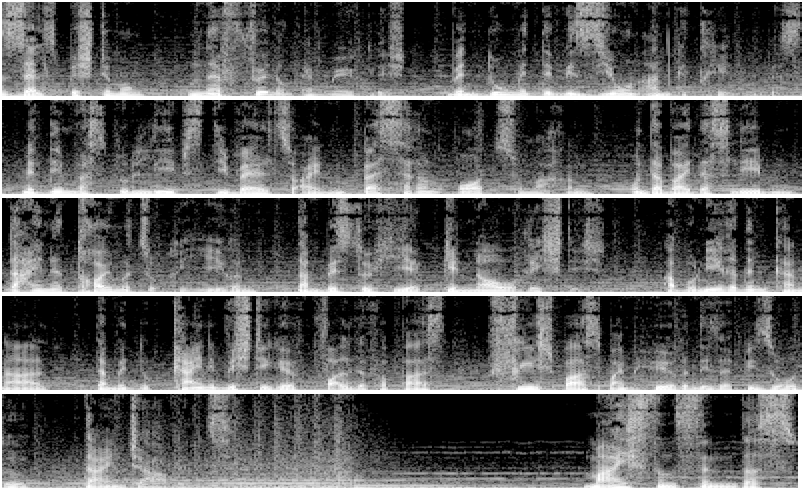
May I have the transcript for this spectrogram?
Selbstbestimmung und Erfüllung ermöglicht. Wenn du mit der Vision angetreten bist, mit dem, was du liebst, die Welt zu einem besseren Ort zu machen und dabei das Leben deiner Träume zu kreieren, dann bist du hier genau richtig. Abonniere den Kanal, damit du keine wichtige Folge verpasst. Viel Spaß beim Hören dieser Episode. Dein Javins. Meistens sind das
